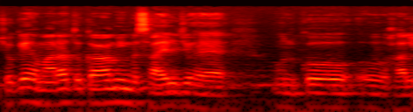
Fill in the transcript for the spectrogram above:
चूँकि हमारा तो काम ही मसाइल जो है उनको हल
